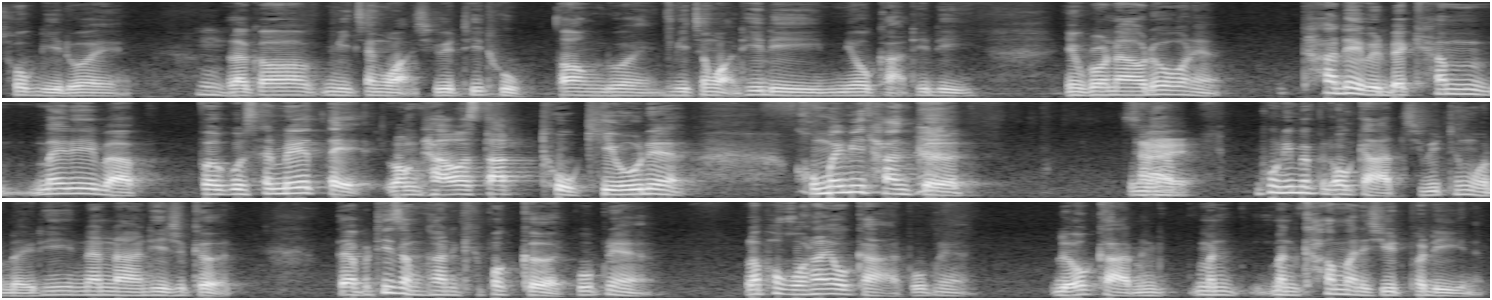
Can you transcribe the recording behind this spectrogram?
โชคดีด้วย แล้วก็มีจังหวะชีวิตที่ถูกต้องด้วย มีจังหวะที่ดี มีโอกาสที่ดี อย่างโรนัลโดเนี่ย ถ้าเดวิดเบคแฮมไม่ได้แบบเฟอร์กูสันไม่ได้เตะรองเท้าสตั๊ดถูกคิ้วเนี่ย คงไม่มีทางเกิดใช่พวกนี้มันเป็นโอกาสชีวิตทั้งหมดเลยที่นานๆที่จะเกิด แต่ที่สำคัญคือพอเกิดปุ๊บเนี่ย แล้วพอคนให้โอกาสปุ๊บเนี่ยหรือโอกาสมันมันมันเข้ามาในชีวิตพอดีเนี่ย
